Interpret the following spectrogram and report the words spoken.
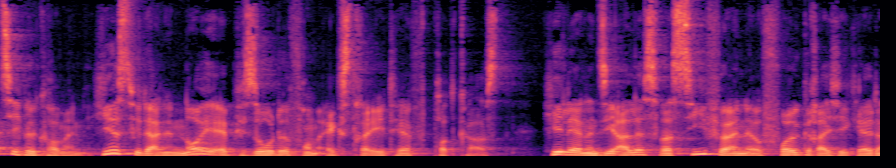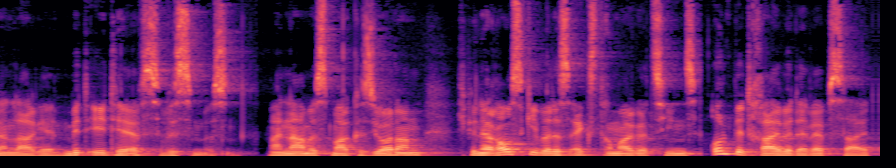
Herzlich willkommen. Hier ist wieder eine neue Episode vom Extra ETF Podcast. Hier lernen Sie alles, was Sie für eine erfolgreiche Geldanlage mit ETFs wissen müssen. Mein Name ist Markus Jordan, ich bin Herausgeber des Extra Magazins und Betreiber der Website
